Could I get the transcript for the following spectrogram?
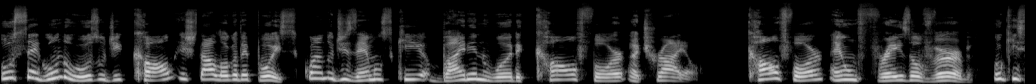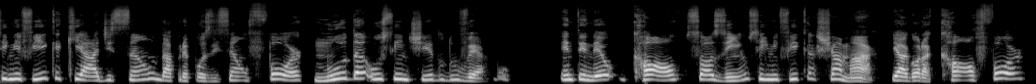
O segundo uso de call está logo depois, quando dizemos que Biden would call for a trial. Call for é um phrasal verb, o que significa que a adição da preposição for muda o sentido do verbo. Entendeu? Call sozinho significa chamar, e agora call for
